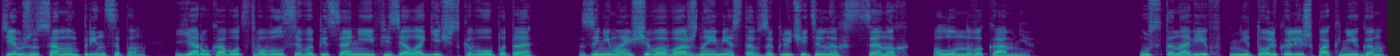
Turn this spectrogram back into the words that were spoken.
Тем же самым принципом я руководствовался в описании физиологического опыта, занимающего важное место в заключительных сценах «Лунного камня». Установив не только лишь по книгам,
